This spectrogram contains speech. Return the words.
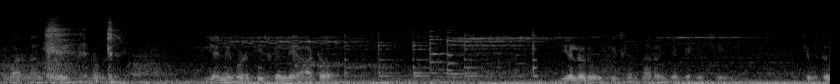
సుమారు నలభై వేలు పుస్తకం ఇవన్నీ కూడా తీసుకెళ్ళి ఆటో ఏలూరు తీసుకెళ్తున్నారు అని చెప్పేసి చెబుతూ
